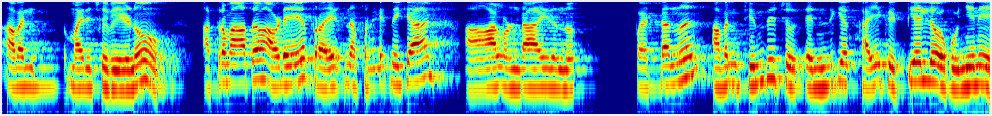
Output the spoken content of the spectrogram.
അവൻ മരിച്ചു വീണു. അത്രമാത്രം അവിടെ പ്രയത്ന പ്രയത്നിക്കാൻ ആളുണ്ടായിരുന്നു. പെട്ടെന്ന് അവൻ ചിന്തിച്ചു എനിക്ക് കൈ കിട്ടിയല്ലോ കുഞ്ഞിനെ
